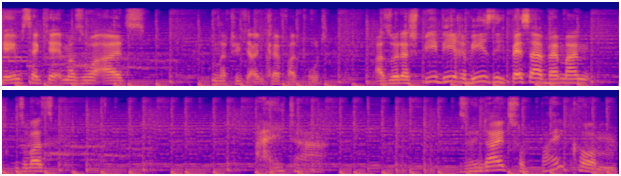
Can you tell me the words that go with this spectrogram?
Gameshack ja immer so als natürlich einen Treffer tot. Also das Spiel wäre wesentlich besser, wenn man sowas... Alter. Sollen da jetzt vorbeikommen?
